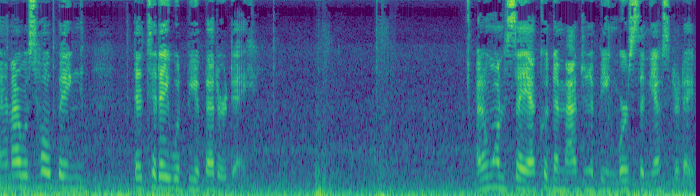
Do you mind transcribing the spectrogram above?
And I was hoping that today would be a better day. I don't want to say I couldn't imagine it being worse than yesterday,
